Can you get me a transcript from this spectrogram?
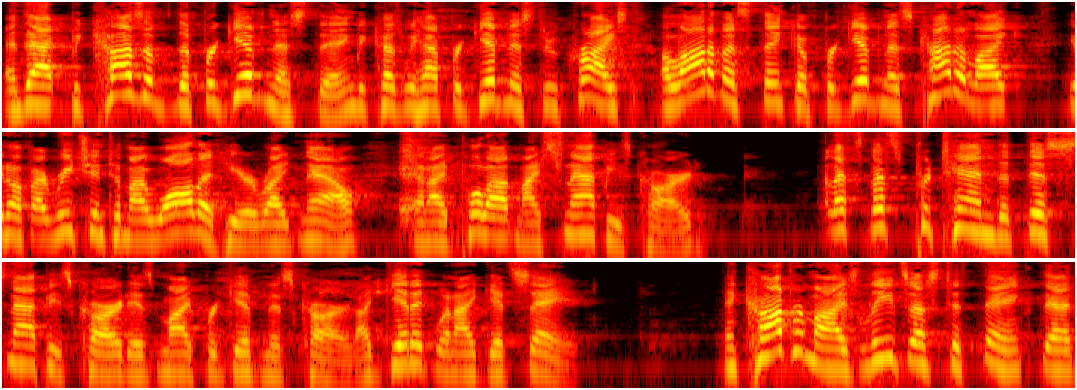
And that because of the forgiveness thing, because we have forgiveness through Christ, a lot of us think of forgiveness kind of like, you know, if I reach into my wallet here right now and I pull out my Snappies card, let's, let's pretend that this Snappies card is my forgiveness card. I get it when I get saved. And compromise leads us to think that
